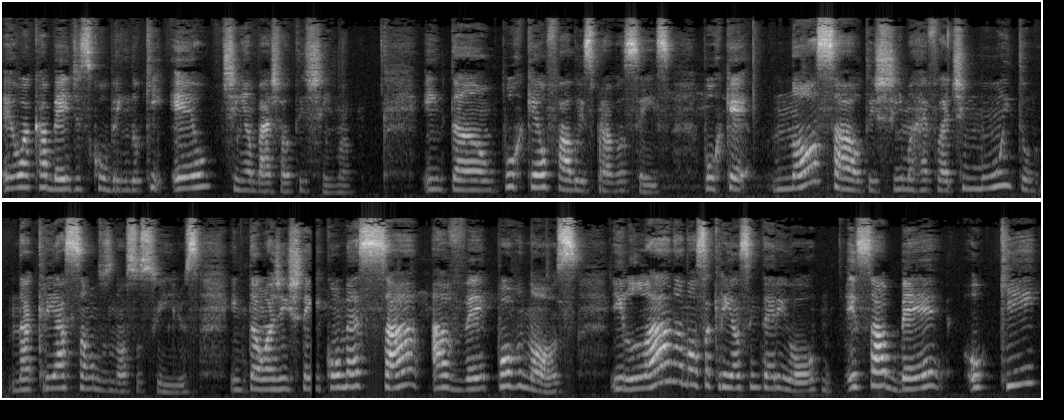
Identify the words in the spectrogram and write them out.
eu acabei descobrindo que eu tinha baixa autoestima. Então, por que eu falo isso para vocês? Porque nossa autoestima reflete muito na criação dos nossos filhos. Então, a gente tem que começar a ver por nós, ir lá na nossa criança interior e saber o que,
